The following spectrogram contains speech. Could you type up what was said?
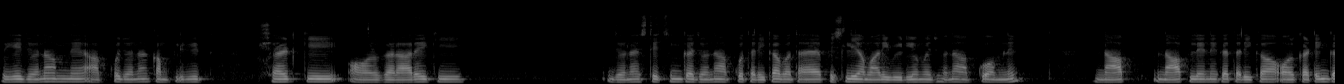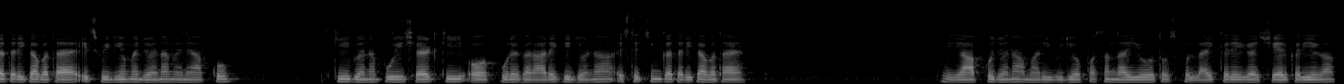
तो ये जो है ना, हमने आपको जो है ना, कंप्लीट शर्ट की और गरारे की जो है ना, स्टिचिंग का जो है ना, आपको तरीका बताया है। पिछली हमारी वीडियो में जो है ना, आपको हमने नाप नाप लेने का तरीका और कटिंग का तरीका बताया इस वीडियो में जो है ना, मैंने आपको इसकी जो है ना, पूरी शर्ट की और पूरे गरारे की जो है ना स्टिचिंग का तरीका बताया। तो ये आपको जो है ना, हमारी वीडियो पसंद आई हो तो उसको लाइक करिएगा शेयर करिएगा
